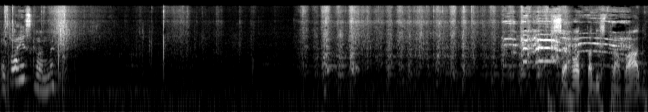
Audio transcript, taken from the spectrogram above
Eu tô arriscando, né? O serrote tá destravado.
